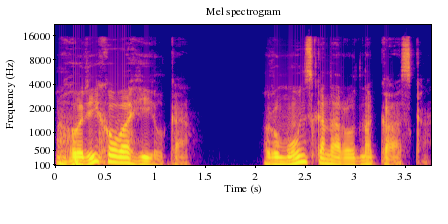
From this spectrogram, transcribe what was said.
Горіхова гілка. Румунська народна казка.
